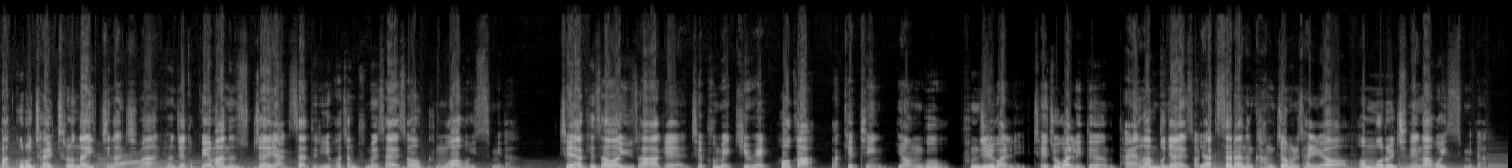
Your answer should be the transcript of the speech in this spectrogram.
밖으로 잘 드러나 있진 않지만 현재도 꽤 많은 숫자의 약사들이 화장품 회사에서 근무하고 있습니다. 제약회사와 유사하게 제품의 기획, 허가, 마케팅, 연구, 품질 관리, 제조 관리 등 다양한 분야에서 약사라는 강점을 살려 업무를 진행하고 있습니다.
